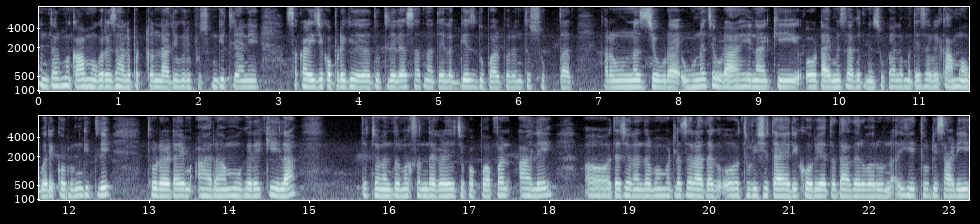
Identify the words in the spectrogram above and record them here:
नंतर मग काम वगैरे झालं पटकन लादी वगैरे पुसून घेतली आणि सकाळी जे कपडे घे धुतलेले असतात ना ते लगेच दुपारपर्यंत सुकतात. कारण ऊनच जेवढा आहे ऊनच एवढा आहे ना की टाईमच लागत नाही सुकायला. मग ते सगळे कामं वगैरे करून घेतली. थोडा टाईम आराम वगैरे केला. त्याच्यानंतर मग संध्याकाळी ह्याचे पप्पा पण आले. त्याच्यानंतर मग म्हटलं चला आता थोडीशी तयारी करूया. आता दादरवरून ही थोडी साडी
